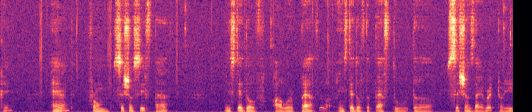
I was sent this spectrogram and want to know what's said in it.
Okay. And from session save path instead of our path instead of the path to the sessions directory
